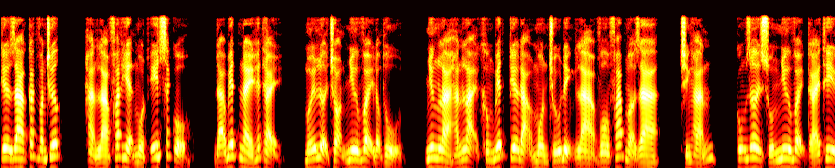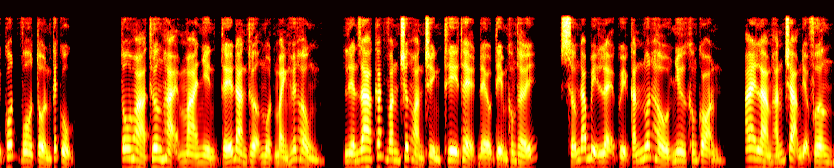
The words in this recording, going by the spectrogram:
Kia ra cắt văn trước, hẳn là phát hiện một ít sách cổ, đã biết này hết thảy, mới lựa chọn như vậy động thủ, nhưng là hắn lại không biết kia đạo môn chú định là vô pháp mở ra, chính hắn, cũng rơi xuống như vậy cái thi cốt vô tổn kết cục. Tô Hòa thương hại mà nhìn tế đàn thượng một mảnh huyết hồng, liền ra cắt văn trước hoàn chỉnh thi thể đều tìm không thấy, sớm đã bị lệ quỷ cắn nuốt hầu như không còn, ai làm hắn chạm địa phương,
